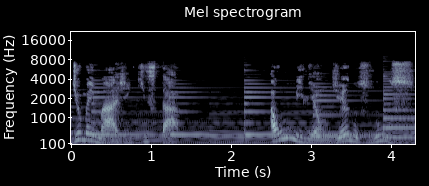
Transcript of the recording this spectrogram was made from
de uma imagem que está a um milhão de anos-luz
